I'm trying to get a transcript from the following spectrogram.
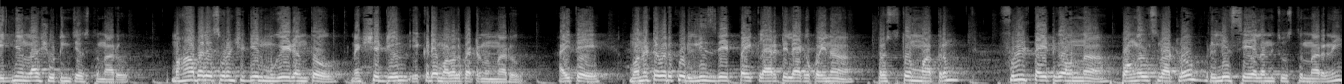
యజ్ఞంలా షూటింగ్ చేస్తున్నారు. మహాబలేశ్వరం షెడ్యూల్ ముగియడంతో నెక్స్ట్ షెడ్యూల్ ఇక్కడే మొదలు పెట్టనున్నారు అయితే మొన్నటి వరకు రిలీజ్ డేట్ పై క్లారిటీ లేకపోయినా ప్రస్తుతం మాత్రం ఫుల్ టైట్గా ఉన్న పొంగల్ స్లాట్లో రిలీజ్ చేయాలని చూస్తున్నారని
